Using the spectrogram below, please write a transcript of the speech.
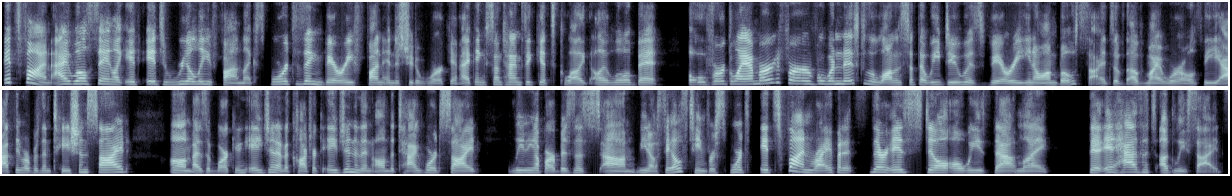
It's fun. I will say, like, it, it's really fun. Like, sports is a very fun industry to work in. I think sometimes it gets like a little bit over glamored for, for what it is because a lot of the stuff that we do is very, you know, on both sides of, of my world. The athlete representation side, um, as a marketing agent and a contract agent, and then on the Tagboard side, leading up our business, um, you know, sales team for sports. It's fun, right? But it's there is still always that like that it has its ugly sides.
